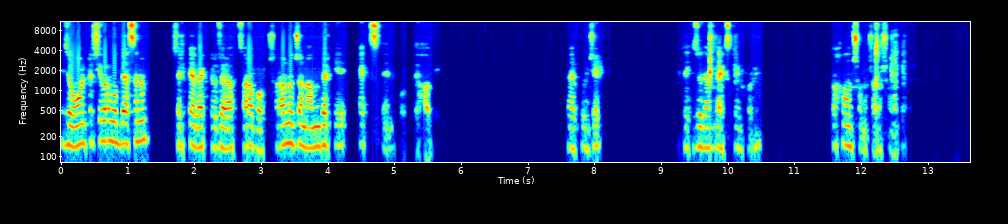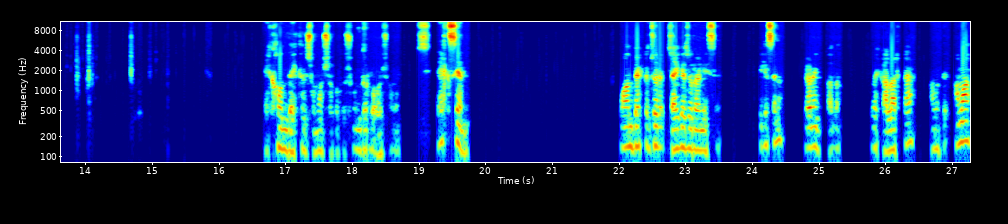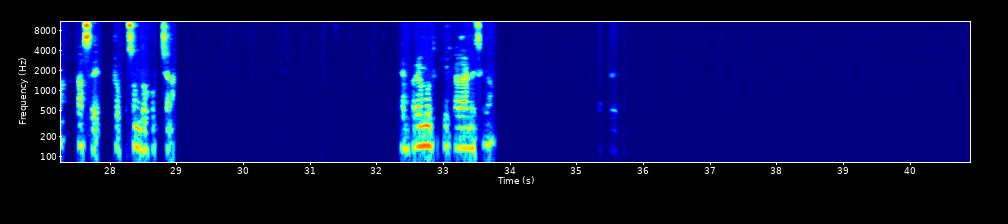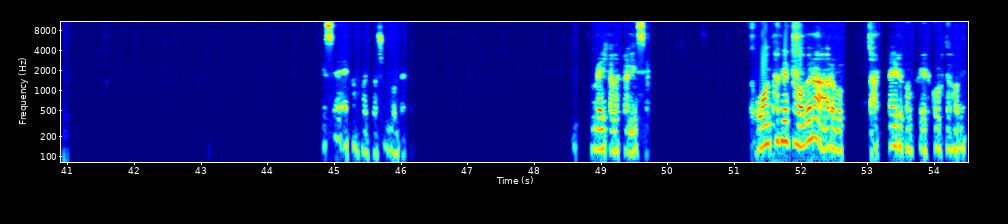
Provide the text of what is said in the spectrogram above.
এই যে ওয়ান ওয়ানটা চিপার মধ্যে আছে না, সেটাকে ভেক্টর যারা সরাবো। সরানোর জন্য আমাদেরকে এক্সটেন্ড করতে হবে। তাই প্রজেক্ট এটাকে যদি আমরা এক্সটেন্ড করি, তখন সমস্যাটা সমাধান এখন দেখেন সমস্যা কত সুন্দরভাবে সমাধান। দেখছেন? ওয়ান একটা জোড়া জায়গা জোড়া নিছে ঠিক আছে না? এটা অনেক ভালো। তবে কালারটা আমাদের আমার কাছে একটু পছন্দ হচ্ছে না। একবারের মধ্যে কি কালার ঠিক এখন হয়তো সুন্দর দেখা। আমরা এই কালারটা নিয়েছি। ওয়ান থাকলে তো হবে না, আরও চারটা এরকম ক্রিয়েট করতে হবে।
